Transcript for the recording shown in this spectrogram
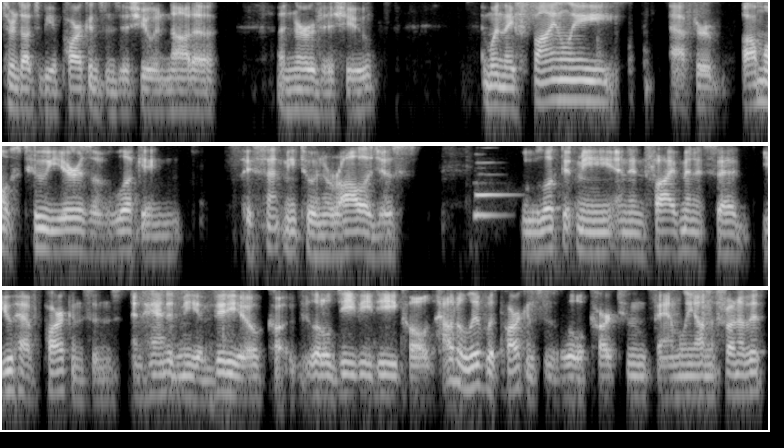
turns out to be a Parkinson's issue and not a, a nerve issue. And when they finally, after almost two years of looking, they sent me to a neurologist who looked at me and in five minutes said, You have Parkinson's, and handed me a video, a little DVD called How to Live with Parkinson's, a little cartoon family on the front of it,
